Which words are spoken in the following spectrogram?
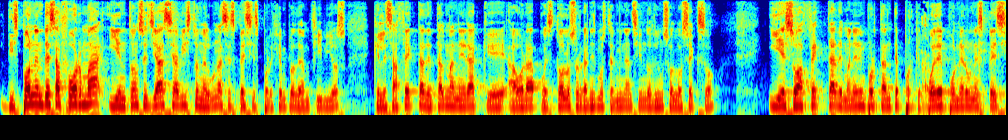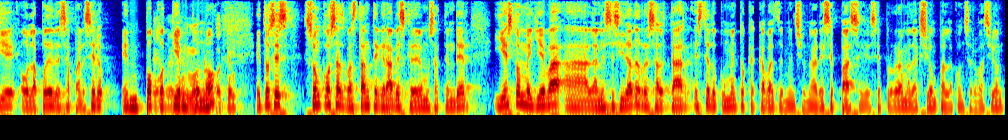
disponen de esa forma y entonces ya se ha visto en algunas especies, por ejemplo, de anfibios, que les afecta de tal manera que ahora pues todos los organismos terminan siendo de un solo sexo y eso afecta de manera importante porque puede poner una especie o la puede desaparecer en poco En- en tiempo, muy ¿no? poco tiempo. Entonces, son cosas bastante graves que debemos atender y esto me lleva a la necesidad de resaltar este documento que acabas de mencionar, ese PASE, ese programa de acción para la conservación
